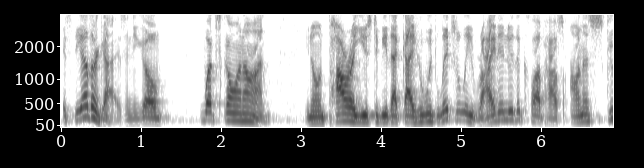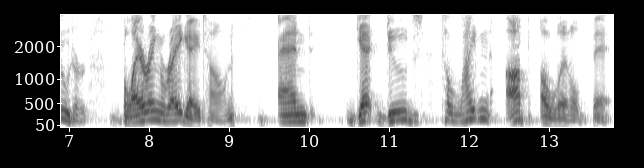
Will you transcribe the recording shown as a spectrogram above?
It's the other guys, and you go, what's going on? You know, and Parra used to be that guy who would literally ride into the clubhouse on a scooter, blaring reggaeton and get dudes to lighten up a little bit.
